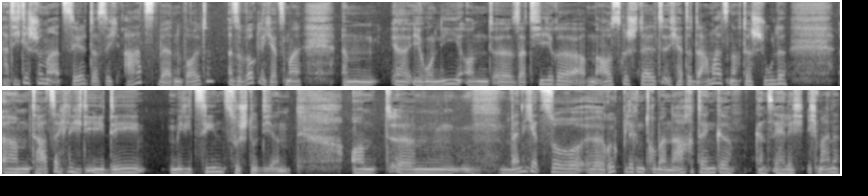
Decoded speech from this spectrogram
hatte ich dir schon mal erzählt, dass ich Arzt werden wollte? Also wirklich jetzt mal ähm, äh, Ironie und äh, Satire ähm, ausgestellt. Ich hatte damals nach der Schule ähm, tatsächlich die Idee, Medizin zu studieren. Und ähm, wenn ich jetzt so äh, rückblickend drüber nachdenke, ganz ehrlich, ich meine,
